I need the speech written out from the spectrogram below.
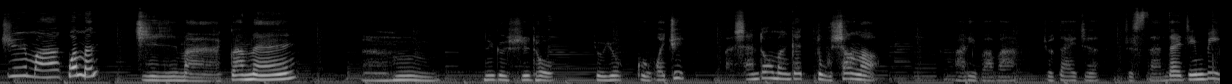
芝麻关门，芝麻关门。”嗯哼，那个石头就又滚回去，把山洞门给堵上了。阿里巴巴。就带着这三袋金币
